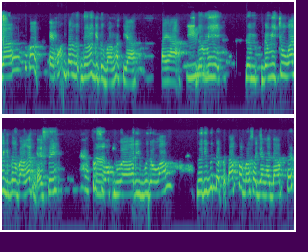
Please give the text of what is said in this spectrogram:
ya, kok eh kok kita dulu gitu banget ya. Kayak demi demi, demi cuan gitu banget gak sih? Terus nah. suap dua ribu doang, dua ribu dapat apa? Bakso aja nggak dapet.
